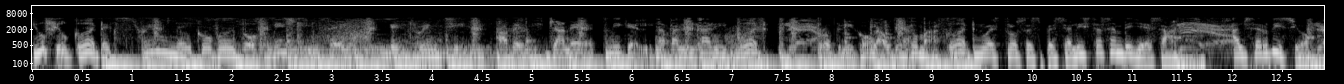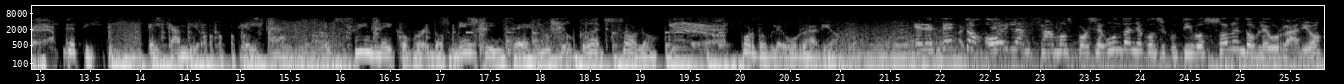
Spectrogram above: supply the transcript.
you feel good. Extreme Makeover 2015. El Dream Team. Abel, Janet, Miguel, Natalie, Cari, good. Rodrigo, Claudia, Tomás, good. Nuestros especialistas en belleza. Al servicio de ti. El cambio. El cambio. Extreme Makeover 2015. You feel good. Solo por W Radio. En efecto, hoy lanzamos por segundo año consecutivo, solo en W Radio,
